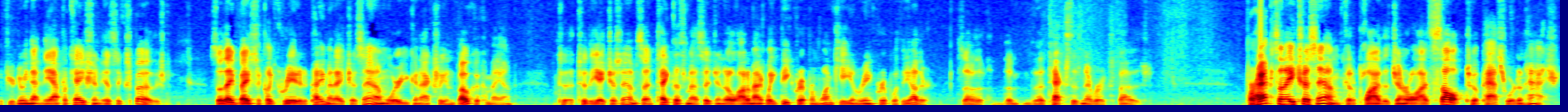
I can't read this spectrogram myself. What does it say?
if you're doing that in the application, it's exposed. So they basically created a payment HSM where you can actually invoke a command to, to the HSM saying, take this message, and it'll automatically decrypt from one key and re-encrypt with the other. So the, the text is never exposed. Perhaps an HSM could apply the generalized salt to a password and hash.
